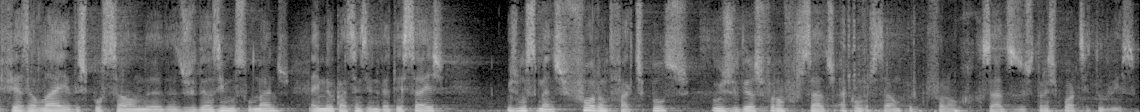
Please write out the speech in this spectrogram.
fez a lei de expulsão de, de judeus e muçulmanos, em 1496, os muçulmanos foram de facto expulsos, os judeus foram forçados à conversão porque foram recusados os transportes e tudo isso.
